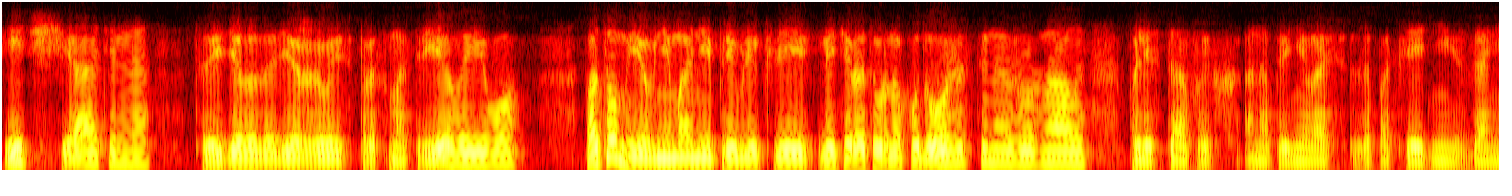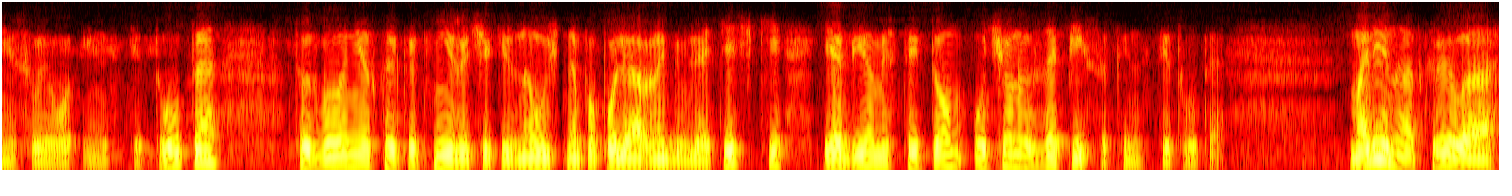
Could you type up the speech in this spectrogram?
и тщательно, то и дело задерживаясь, просмотрела его. Потом ее внимание привлекли литературно-художественные журналы. Полистав их, она принялась за последнее издание своего института. Тут было несколько книжечек из научно-популярной библиотечки и объемистый том ученых записок института. Марина открыла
